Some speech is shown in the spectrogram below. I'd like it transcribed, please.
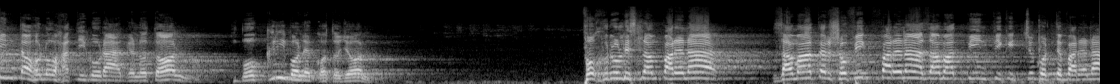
চিন্তা হলো, হাতি গোড়া গেল তল, বকরি বলে কত জল ফখরুল ইসলাম পারে না, জামাতের শফিক পারে না, জামাত বিএনপি কিচ্ছু করতে পারে না।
